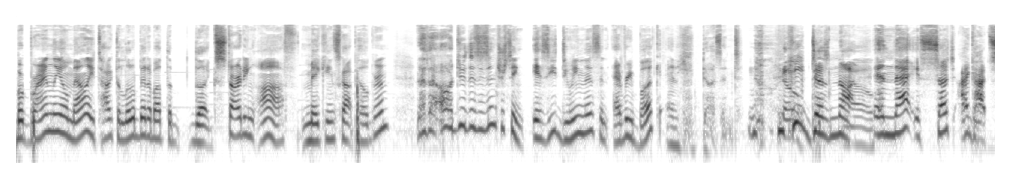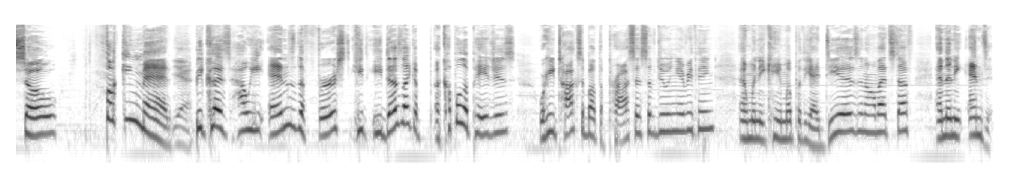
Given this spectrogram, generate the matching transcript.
but Brian Lee O'Malley talked a little bit about the, the like starting off making Scott Pilgrim. And I thought, oh dude, this is interesting. Is he doing this in every book? And he doesn't. No, no. He does not. No. And that is such I got so fucking mad. Yeah. Because how he ends the first he he does like a, a couple of pages where he talks about the process of doing everything and when he came up with the ideas and all that stuff, and then he ends it.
